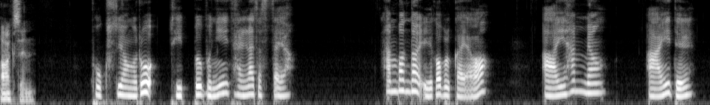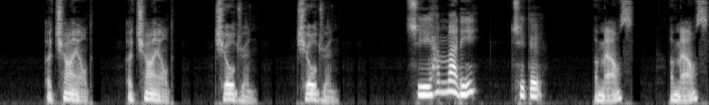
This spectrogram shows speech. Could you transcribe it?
Oxen. 복수형으로 뒷부분이 달라졌어요. 한 번 더 읽어볼까요? 아이 한 명, 아이들, A child. A child. Children. Children. 쥐 한 마리, 쥐들, A mouse. A mouse.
